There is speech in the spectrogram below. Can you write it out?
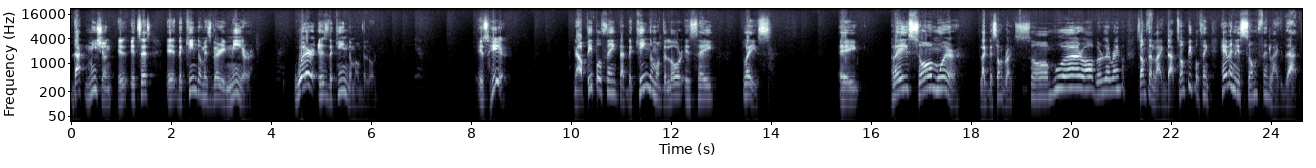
that mission, it, it says eh, the kingdom is very near. Where is the kingdom of the Lord? It's here. Now, people think that the kingdom of the Lord is a place, a place somewhere, like the song, right? Somewhere over the rainbow, something like that. Some people think heaven is something like that.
